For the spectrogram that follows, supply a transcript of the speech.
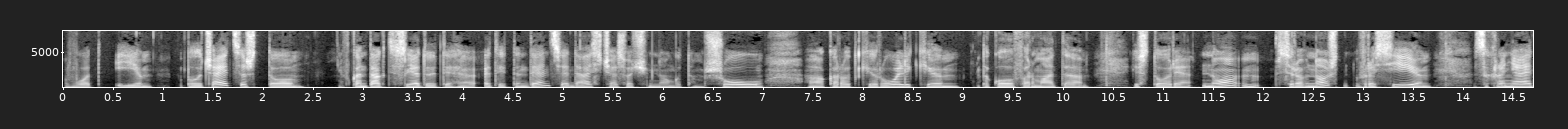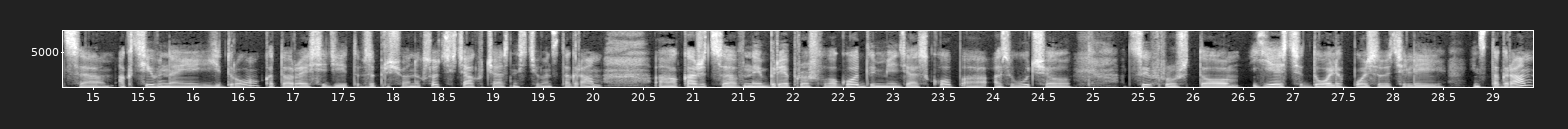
Вот. И получается, что ВКонтакте следует э, этой тенденции, да, сейчас очень много там шоу, а, короткие ролики, такого формата история. Но все равно в России сохраняется активное ядро, которое сидит в запрещенных соцсетях, в частности в Инстаграм. А, кажется, в ноябре прошлого года Медиаскоп а, озвучил цифру, что есть доля пользователей Инстаграм,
